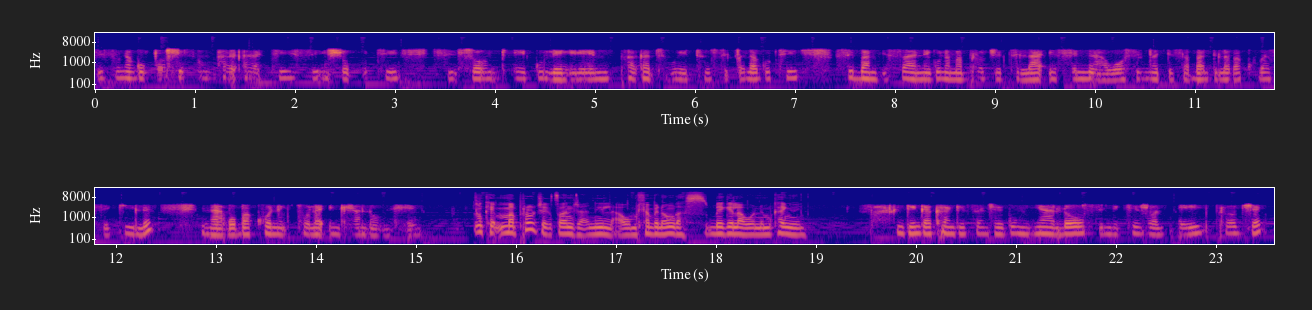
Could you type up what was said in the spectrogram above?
Sifuna ukuqoshisa umphakathi sisho ukuthi sisonke kule mphakathi wethu. Sicela ukuthi sibambisane kunama-project la esinawo sincedise abantu labakhubazekile nabo bakhone ukuthola inhlalonhle. Okay ma-projects anjani lawo? Mhlawumbe nawungasibekela wona emkhanyweni ngingakhangisa nje kumnyalo sine-casual day project.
